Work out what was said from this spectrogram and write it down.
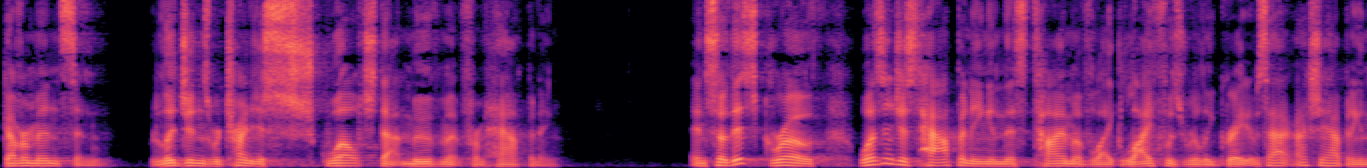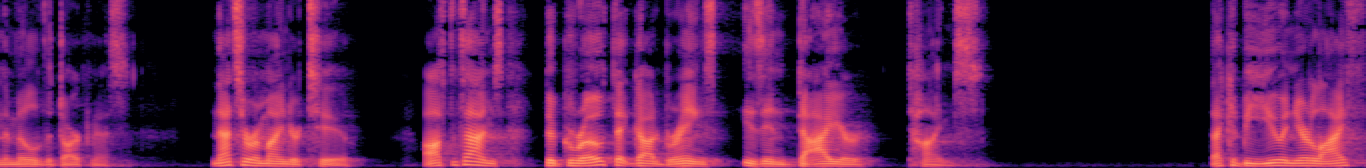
governments and Religions were trying to just squelch that movement from happening. And so this growth wasn't just happening in this time of like life was really great. It was actually happening in the middle of the darkness. And that's a reminder too. Oftentimes, the growth that God brings is in dire times. That could be you in your life.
